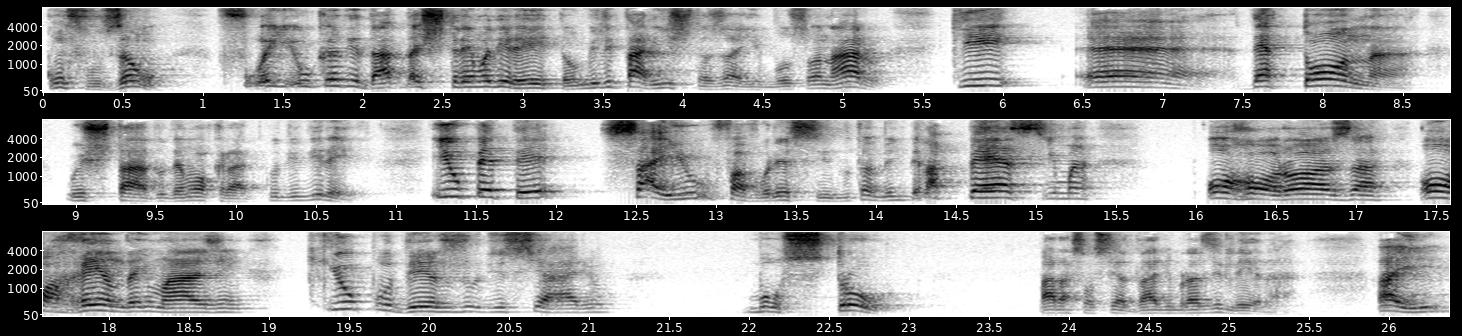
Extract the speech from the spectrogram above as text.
confusão foi o candidato da extrema-direita, o militarista Jair Bolsonaro, que é, detona o Estado Democrático de Direito. E o PT saiu favorecido também pela péssima, horrorosa, horrenda imagem que o Poder Judiciário mostrou para a sociedade brasileira. Aí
